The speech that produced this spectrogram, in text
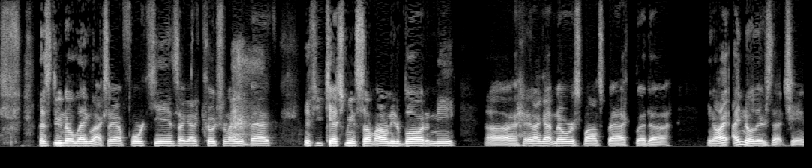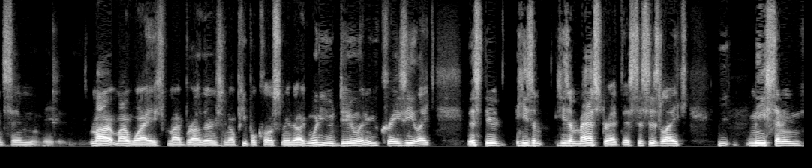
let's do no leg locks. I got four kids. I got a coach when I get back. If you catch me in something, I don't need to blow out a knee. Uh, and I got no response back. But uh, you know, I, I know there's that chance. And my my wife, my brothers, you know, people close to me, they're like, "What are you doing? Are you crazy?" Like this dude, he's a he's a master at this. This is like me sending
